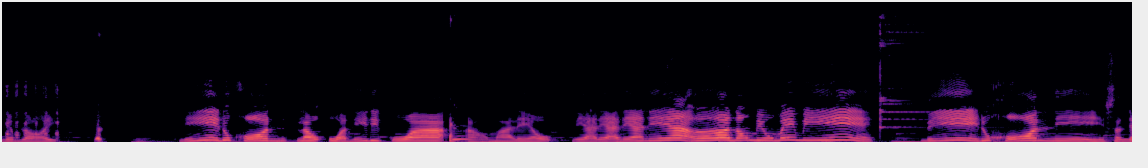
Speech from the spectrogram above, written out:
เรียบร้อย นี่ทุกคนเราอวดนี้ดีกว่าเอามาแล้ว เนี่ยเนี่ยเนี่ยเนี่ยเออ น้องมิวไม่มี นี่ทุกคนนี่ สัญ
